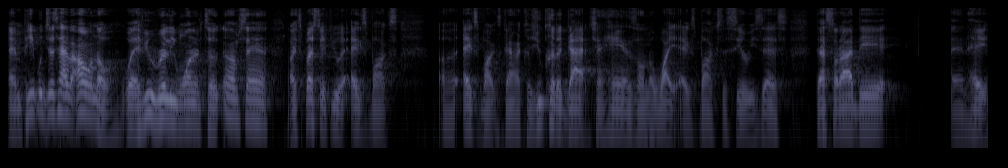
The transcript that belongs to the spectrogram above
And people just have, I don't know. Well, if you really wanted to, you know what I'm saying? Like, especially if you an Xbox uh, Xbox guy because you could have got your hands on the white Xbox, the Series S. That's what I did, and hey,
